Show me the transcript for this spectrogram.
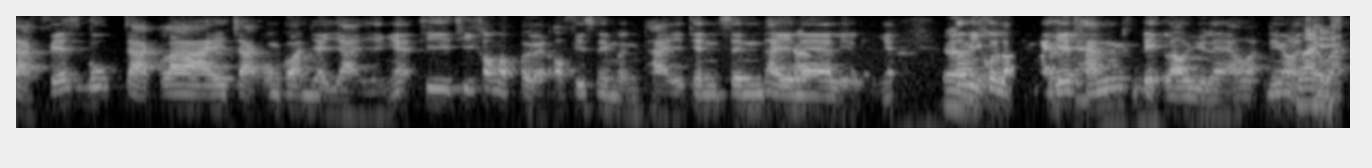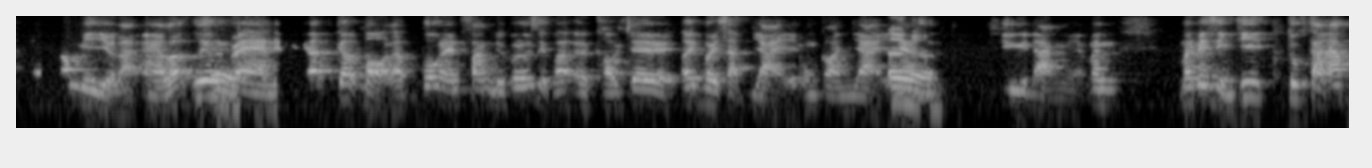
จาก Facebook จาก Line จากองค์กรใหญ่ๆ อย่างเงี้ยที่ที่เข้ามาเปิดออฟฟิศในเมืองไทย Tencent Thailand หรืออะไรเงี้ยต้องมีคนหลักมา head hunt เด็กเราอยู่แล้วอะนี่ออกใช่ไหมต้องมีอยู่แล้วอ่าแล้วเรื่องแบรนด์ก็ก็บอกแล้วพวกนั้นฟังดูก็รู้สึกว่าเออ culture เอ้ยบริษัทใหญ่องค์กรใหญ่ชื่อดังเนี่ยมันมันเป็นสิ่งที่ทุกสตาร์ทอัพ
